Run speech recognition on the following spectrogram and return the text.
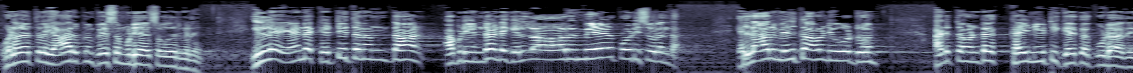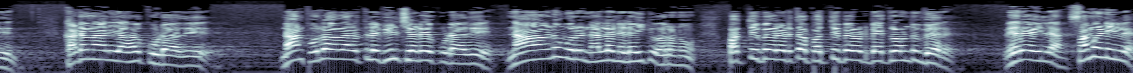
உலகத்தில் யாருக்கும் பேச முடியாது சகோதரர்களே. இல்லை ஏன்ட கெட்டித்தனம் தான் அப்படின்டா இன்றைக்கு எல்லாருமே கோடீஸ்வரன் தான். எல்லாரும் எதுக்காக வேண்டி ஓடுறோம்? அடுத்தவன்கிட்ட கை நீட்டி கேட்கக்கூடாது. கடனாளியாக கூடாது. நான் பொருளாதாரத்தில் வீழ்ச்சி அடையக்கூடாது. நானும் ஒரு நல்ல நிலைக்கு வரணும். பத்து பேர் எடுத்தால் பத்து பேரோட பேக்ரவுண்டும் வேறு. வேறே இல்லை சமன் இல்லை.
